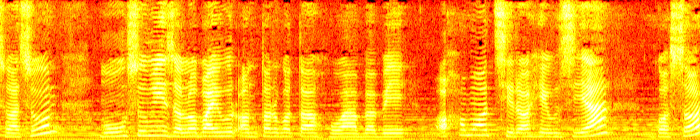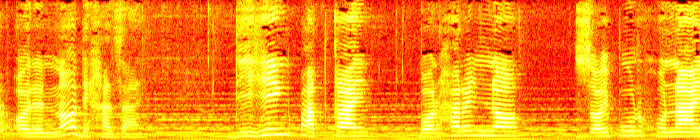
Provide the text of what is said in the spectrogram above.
চোৱাচোন মৌচুমী জলবায়ুৰ অন্তৰ্গত হোৱা বাবে অসমত চিৰসেউজীয়া গছৰ অৰণ্য দেখা যায়। দিহিং পাটকাই বৰ্ষাৰণ্য জয়পুৰ সোণাই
